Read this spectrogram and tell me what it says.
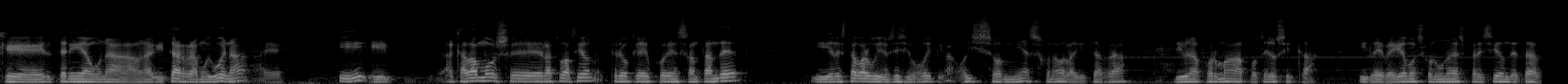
que él tenía una, una guitarra muy buena eh, y, y acabamos eh, la actuación, creo que fue en Santander, y él estaba orgullosísimo. Hoy, tío, hoy son, me ha sonado la guitarra de una forma apoteósica y le veíamos con una expresión de tal.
